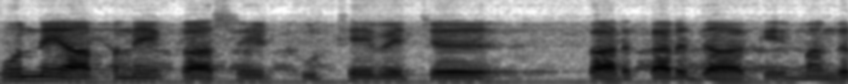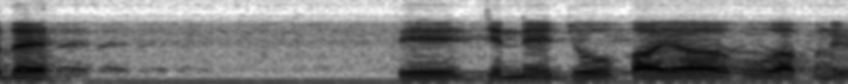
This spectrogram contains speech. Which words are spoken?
ਉਹਨੇ ਆਪਣੇ ਕਾਸੇ ਠੂਠੇ ਵਿੱਚ ਘਰ ਘਰ ਜਾ ਕੇ ਮੰਗਦਾ ਹੈ। ਤੇ ਜਿੰਨੇ ਜੋ ਪਾਇਆ ਉਹ ਆਪਣੇ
